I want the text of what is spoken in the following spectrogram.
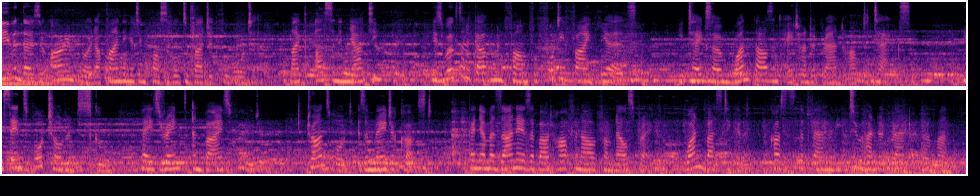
Even those who are employed are finding it impossible to budget for water, like Alson Nyati. He's worked on a government farm for 45 years. He takes home 1,800 rand after tax. He sends four children to school, pays rent and buys food. Transport is a major cost. Kanyamazane is about half an hour from Nelspruit. One bus ticket costs the family 200 rand per month.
